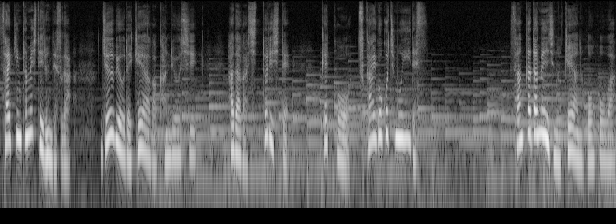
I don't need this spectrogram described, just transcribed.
最近試しているんですが10秒でケアが完了し肌がしっとりして結構使い心地もいいです。酸化ダメージのケアの方法は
